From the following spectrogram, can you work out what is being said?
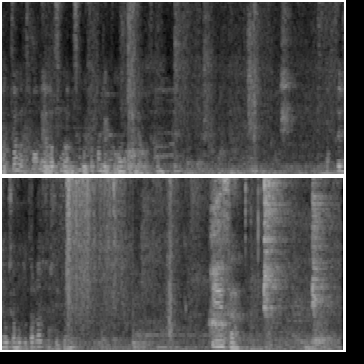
각자가 처음에 여자친구랑 치고 있었던 게 그건 같아요. 갑자기 전부터 잘라줄 수 있어요? 인사.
